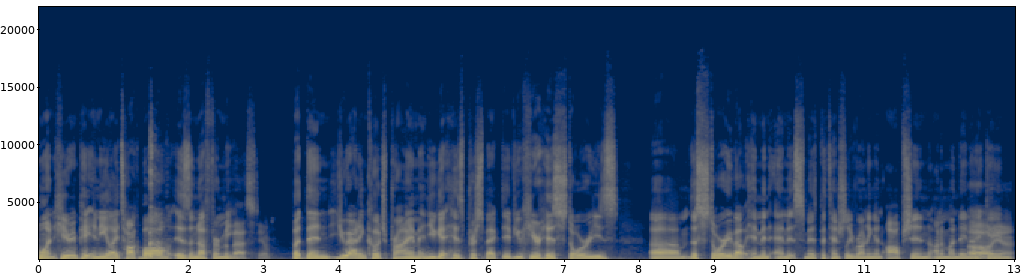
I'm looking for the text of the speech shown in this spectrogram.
one, hearing Peyton and Eli talk ball is enough for me. Best. Yeah. But then you adding Coach Prime and you get his perspective, you hear his stories. Um, the story about him and Emmitt Smith potentially running an option on a Monday night Oh, game. yeah.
